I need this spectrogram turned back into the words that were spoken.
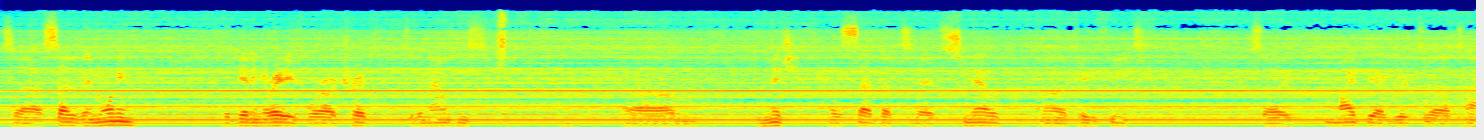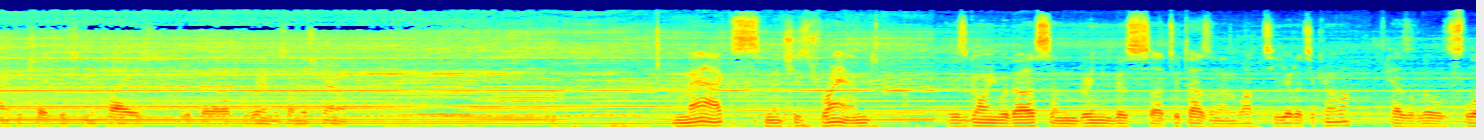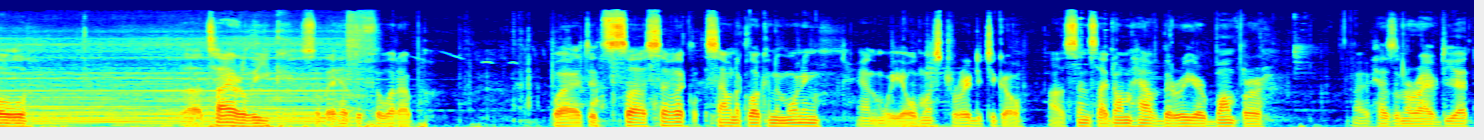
It's uh, Saturday morning. We're getting ready for our trip to the mountains. Um, Mitch has said that it snowed uh, three feet, so it might be a good uh, time to check those new tires with the rims on this ground. Max, Mitch's friend, is going with us and bringing this uh, 2001 Toyota Tacoma. Has a little slow uh, tire leak, so they had to fill it up. But it's uh, 7, o'clock, 7 o'clock in the morning and we're almost ready to go. Uh, since I don't have the rear bumper, it hasn't arrived yet.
